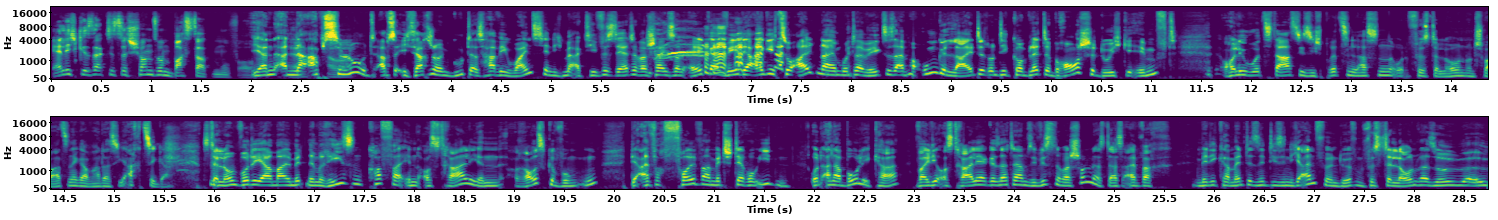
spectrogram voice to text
ehrlich gesagt, ist das schon so ein Bastard-Move auch. Ja, na, na aber- absolut, absolut. Ich sag schon gut, dass Harvey Weinstein nicht mehr aktiv ist. Der hätte wahrscheinlich so einen LKW, der eigentlich zu Altenheim unterwegs ist, einfach umgeleitet und die komplette Branche durchgeimpft. Hollywood-Stars, die sich spritzen lassen, für Stallone und Schwarzenegger war das die 80er. Stallone wurde ja mal mit einem riesen Koffer in Australien rausgewunken, der einfach voll war mit Steroiden und Anabolika, weil die Australier gesagt haben, sie wissen aber schon, dass das einfach Medikamente sind, die sie nicht einführen dürfen. Für Stallone war so, äh,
